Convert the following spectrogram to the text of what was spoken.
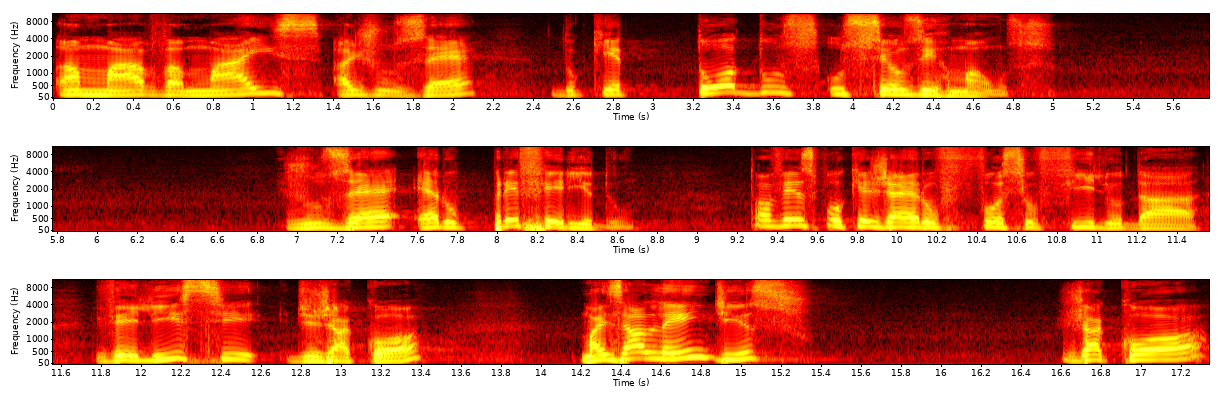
amava mais a José do que todos os seus irmãos. José era o preferido. Talvez porque já era, fosse o filho da velhice de Jacó, mas além disso, Jacó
